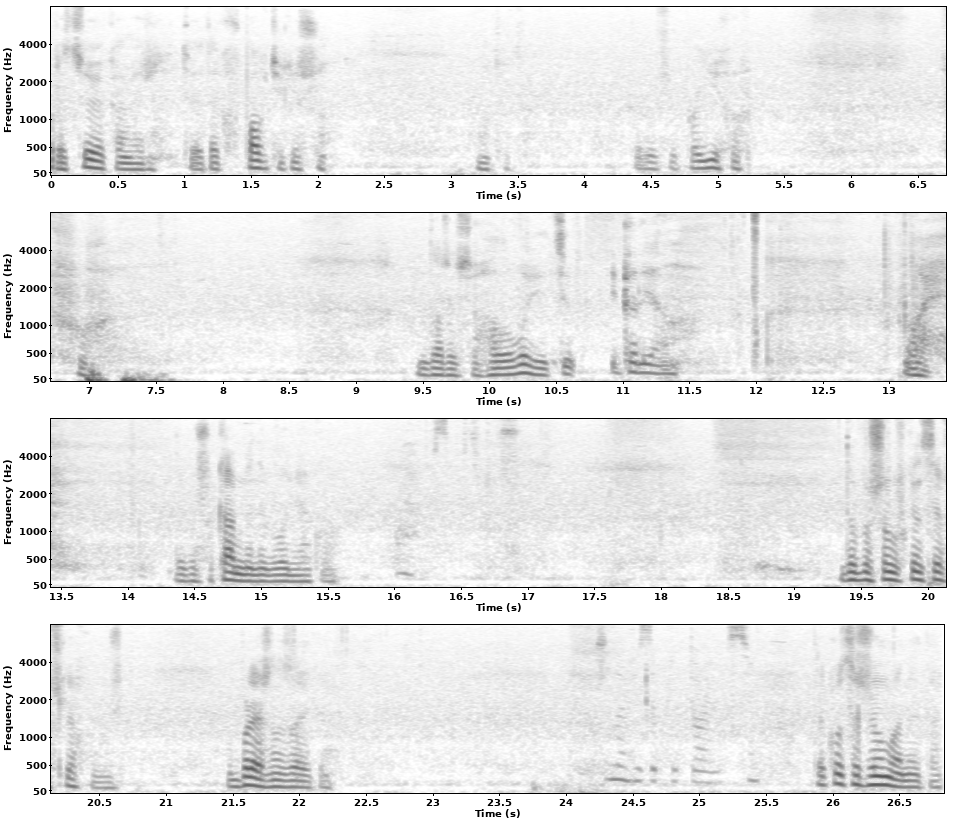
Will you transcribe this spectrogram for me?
Працює камера, то я так впав тільки що. Отут. Коротше, поїхав. Фух. Вдарився головою і цим і коленом. Ой. Добре, що камня не було ніякого. Добре, що ми в кінці в шляху вже. Обережно зайка. Вже ноги заплітаються. Так оце ж у мене так.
